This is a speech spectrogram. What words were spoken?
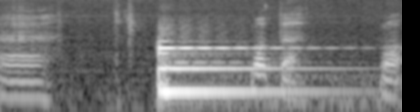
Uh, what the? What?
